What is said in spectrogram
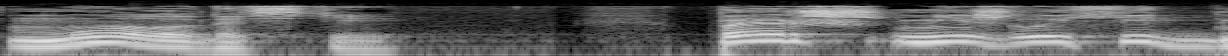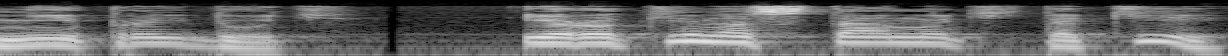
молодості, перш ніж лихі дні прийдуть, і роки настануть такі,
